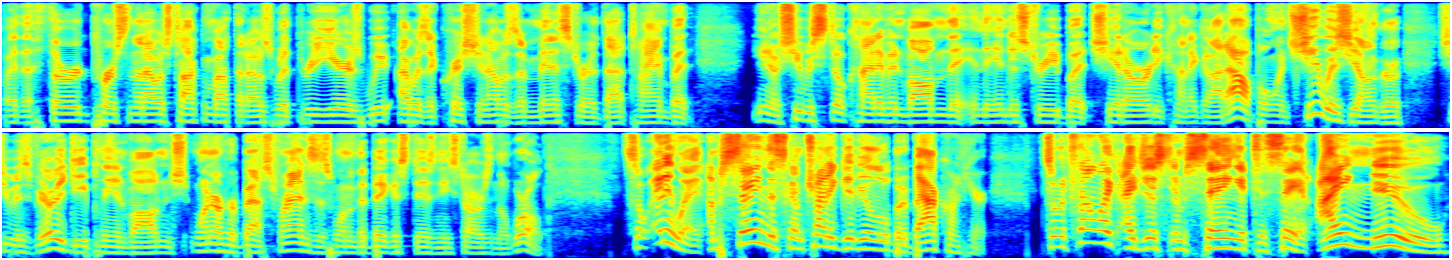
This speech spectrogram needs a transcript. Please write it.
by the third person that I was talking about that I was with three years. We I was a Christian. I was a minister at that time, but you know she was still kind of involved in the in the industry, but she had already kind of got out. But when she was younger, she was very deeply involved. And she, one of her best friends is one of the biggest Disney stars in the world. So anyway, I'm saying this. I'm trying to give you a little bit of background here. So it's not like I just am saying it to say it. I knew,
